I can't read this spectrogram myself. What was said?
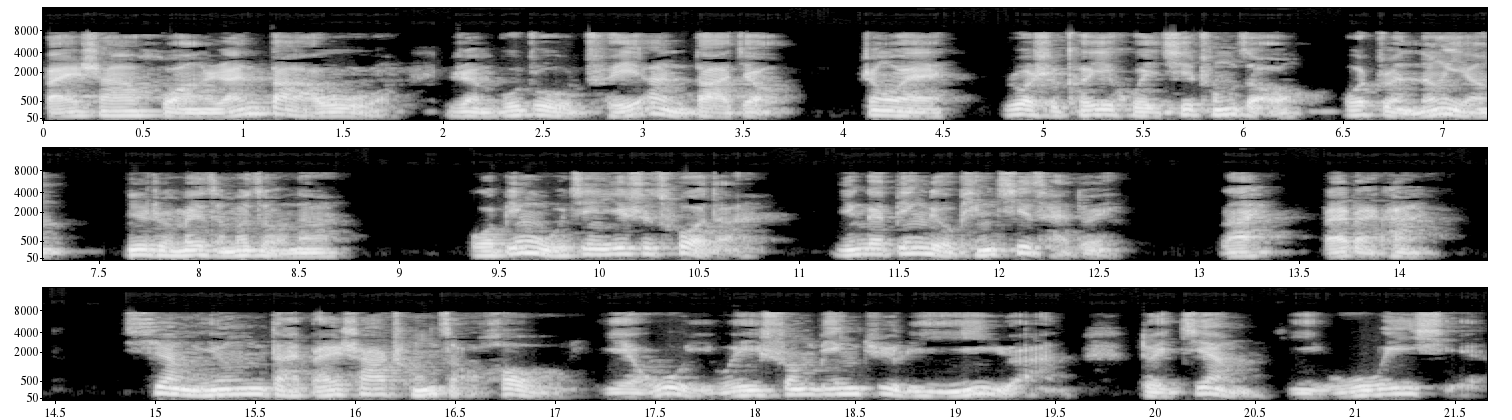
白沙恍然大悟，忍不住垂案大叫：“政委，若是可以悔棋重走，我准能赢。你准备怎么走呢？我兵五进一是错的，应该兵六平七才对。”来摆摆看，项英待白沙重走后，也误以为双兵距离已远，对将已无威胁，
